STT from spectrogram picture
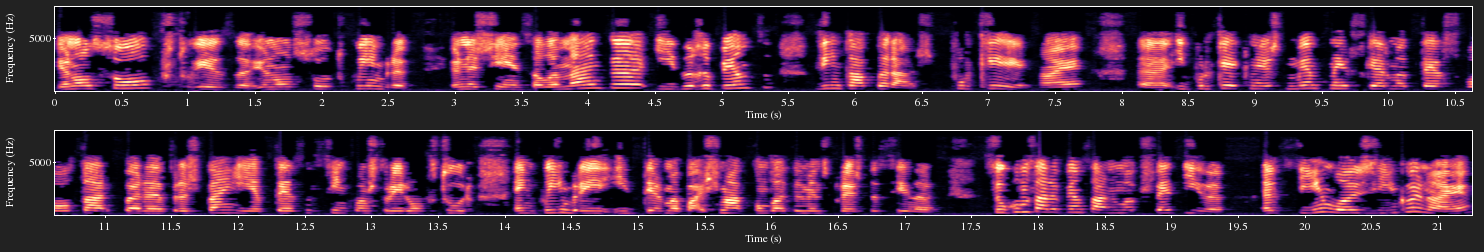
eu não sou portuguesa, eu não sou de Coimbra, eu nasci em Salamanca e de repente vim cá parar. Porquê, não é? Uh, e porquê é que neste momento nem sequer me apetece voltar para, para a Espanha e apetece sim construir um futuro em Coimbra e, e ter-me apaixonado completamente por esta cidade? Se eu começar a pensar numa perspectiva assim, longínqua, não é?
